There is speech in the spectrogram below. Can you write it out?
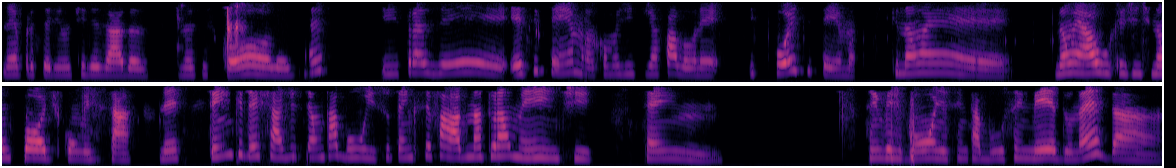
né, para serem utilizadas nas escolas, né? E trazer esse tema, como a gente já falou, né? Expor esse tema, que não é não é algo que a gente não pode conversar, né? Tem que deixar de ser um tabu, isso tem que ser falado naturalmente, sem sem vergonha, sem tabu, sem medo, né, da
